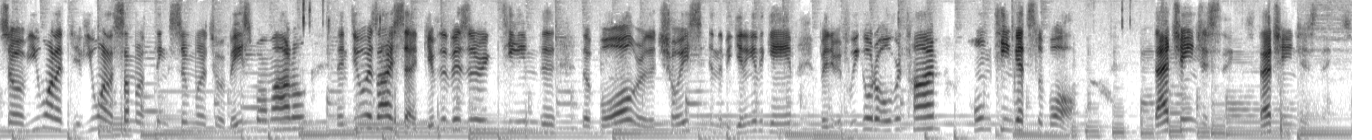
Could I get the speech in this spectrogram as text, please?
So if you want to, if you want to something similar to a baseball model, then do as I said. Give the visiting team the the ball or the choice in the beginning of the game. But if we go to overtime, home team gets the ball. That changes things. That changes things.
